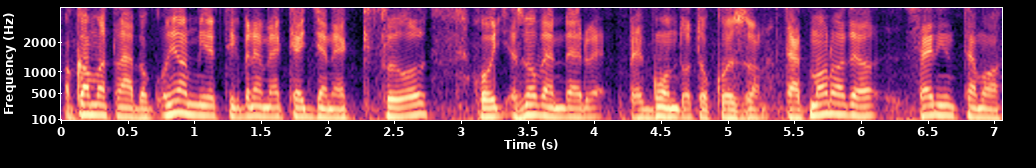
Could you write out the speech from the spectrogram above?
a kamatlábak olyan mértékben emelkedjenek föl, hogy ez novemberben gondot okozzon. Tehát marad a, szerintem a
